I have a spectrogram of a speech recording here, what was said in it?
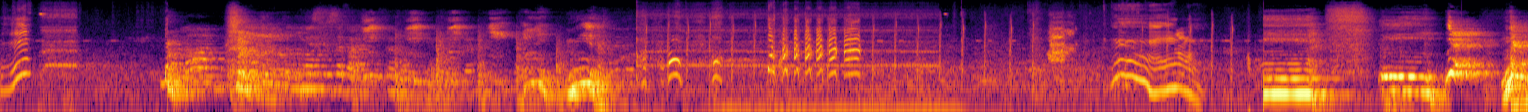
Ні. Ні! Ні!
